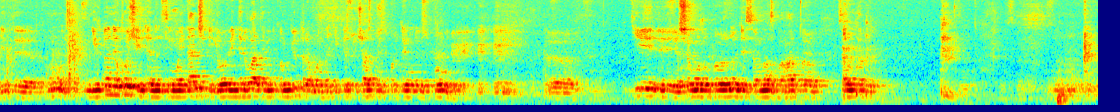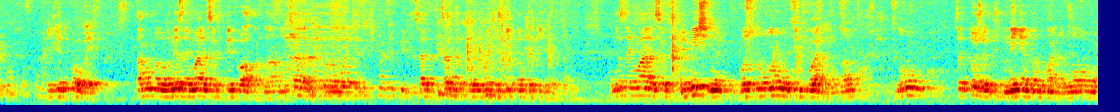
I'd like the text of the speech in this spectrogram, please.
діти. Ну, ніхто не хоче йти на ці майданчики, його відірвати від комп'ютера можна тільки сучасною спортивною спорудою. Ті, ще можу повернутися, у нас багато центр підлітковий. Там вони займаються в підвалах. Це, е, це центр по роботі з дітьми та підлітками. Вони займаються в приміщеннях в основному підвалі. Ну, це теж не є нормально. Ну,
